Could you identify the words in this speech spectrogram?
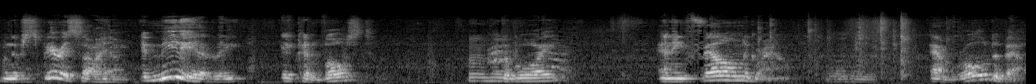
When the Spirit saw him, immediately it convulsed Mm-hmm. the boy, and he fell on the ground Mhm. and rolled about,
